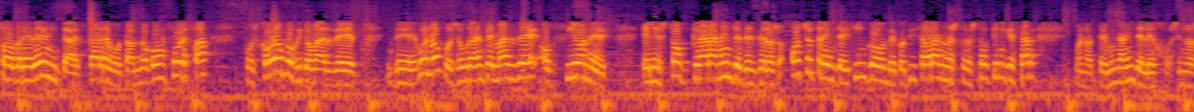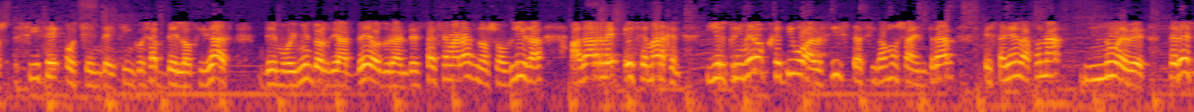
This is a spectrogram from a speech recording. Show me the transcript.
sobreventa está rebotando con fuerza, pues cobra un poquito más de, bueno, pues seguramente más de opciones el stop claramente desde los 8.35 donde cotiza ahora nuestro stop tiene que estar, bueno, tremendamente lejos, en los 7.85. Esa velocidad de movimientos de adveo durante estas semanas nos obliga a darle ese margen. Y el primer objetivo alcista, si vamos a entrar, estaría en la zona 9, pero es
